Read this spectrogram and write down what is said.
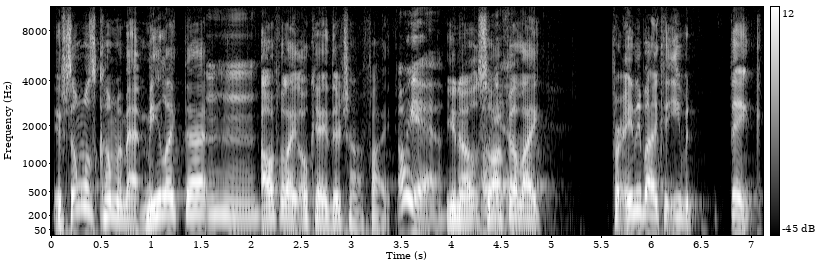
if someone's coming at me like that, I would feel like, okay, they're trying to fight. Mm-hmm. Oh yeah. You know, so Oh, I yeah. feel like for anybody to even think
